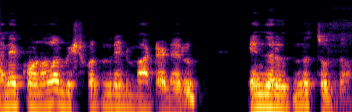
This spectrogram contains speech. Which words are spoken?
అనే కోణంలో విష్ణువర్ధన్ రెడ్డి మాట్లాడారు. ఏం జరుగుతుందో చూద్దాం.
